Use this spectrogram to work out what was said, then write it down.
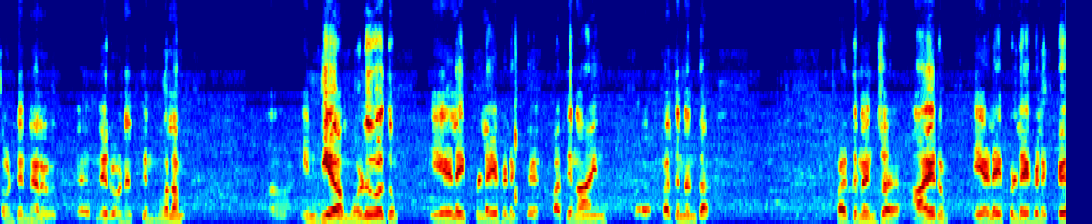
தொண்டு நிறுவ நிறுவனத்தின் மூலம் இந்தியா முழுவதும் ஏழை பிள்ளைகளுக்கு பதினாயிரம் பதினந்த பதினஞ்சு ஆயிரம் ஏழை பிள்ளைகளுக்கு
